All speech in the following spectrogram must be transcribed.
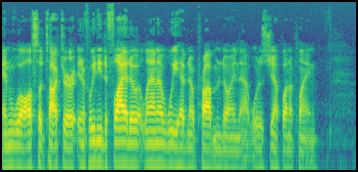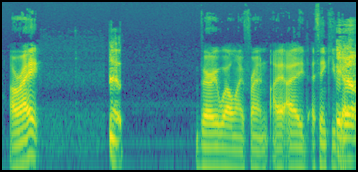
and we'll also talk to her. And if we need to fly to Atlanta, we have no problem doing that. We'll just jump on a plane. All right. No. Very well, my friend. I I, I think you've You got. know,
